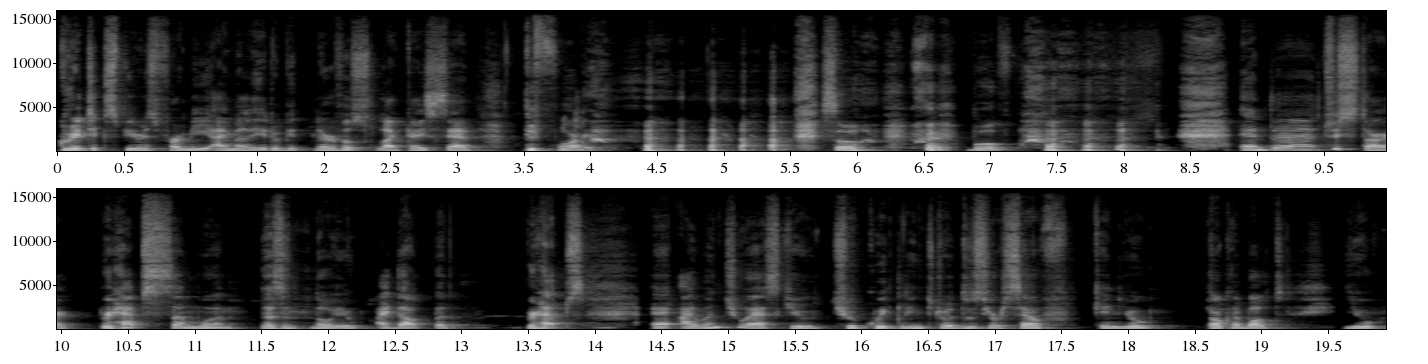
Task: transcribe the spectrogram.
great experience for me. I'm a little bit nervous, like I said before. so, both. and uh, to start, perhaps someone doesn't know you. I doubt, but perhaps. Uh, I want to ask you to quickly introduce yourself. Can you talk about you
